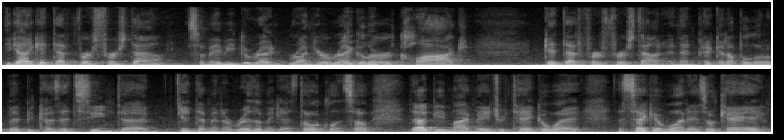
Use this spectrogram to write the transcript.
you got to get that first first down. So maybe run your regular clock, get that first first down, and then pick it up a little bit because it seemed to get them in a rhythm against Oakland. So that'd be my major takeaway. The second one is okay.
